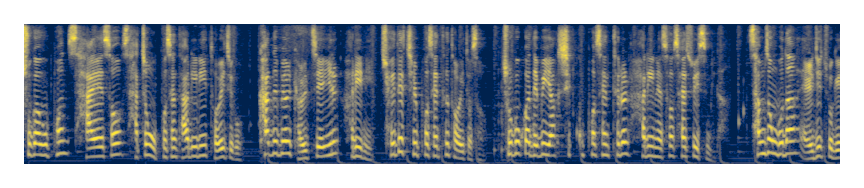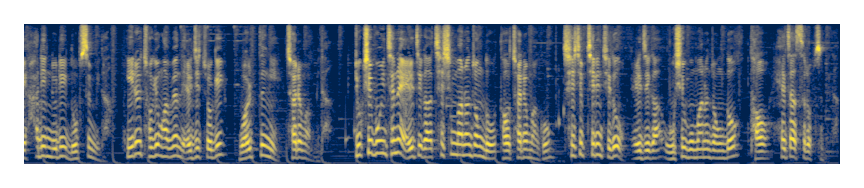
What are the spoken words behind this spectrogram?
추가 쿠폰 4에서 4.5% 할인이 더해지고 카드별 결제일 할인이 최대 7% 더해져서 출고가 대비 약 19%를 할인해서 살 수 있습니다. 삼성보다 LG 쪽이 할인율이 높습니다. 이를 적용하면 LG 쪽이 월등히 저렴합니다. 65인치는 LG가 70만원 정도 더 저렴하고 77인치도 LG가 55만원 정도 더 혜자스럽습니다.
